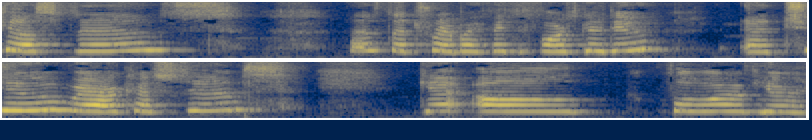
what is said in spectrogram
customs. That's the Trade by 54 is going to do. And two rare customs get all four of your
